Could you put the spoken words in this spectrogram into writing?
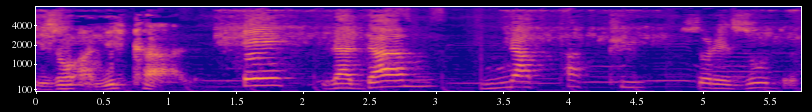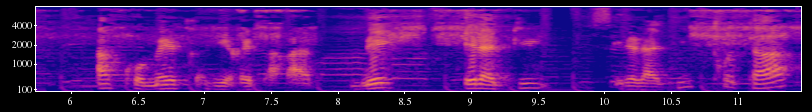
disons, amicale. Et la dame n'a pas pu se résoudre à commettre l'irréparable. Mais elle a dit, elle a dit trop tard,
